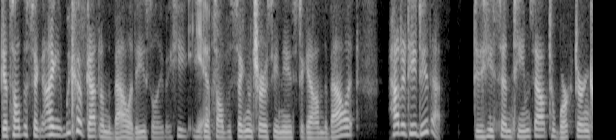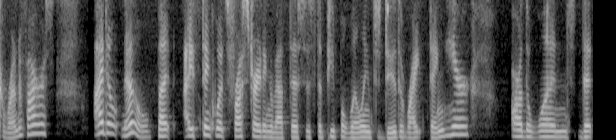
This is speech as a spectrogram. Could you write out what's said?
gets all the sig- I we could have gotten on the ballot easily, but he, he Yeah. gets all the signatures he needs to get on the ballot. How did he do that? Did he send teams out to work during coronavirus? I don't know, but I think what's frustrating about this is the people willing to do the right thing here are the ones that,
